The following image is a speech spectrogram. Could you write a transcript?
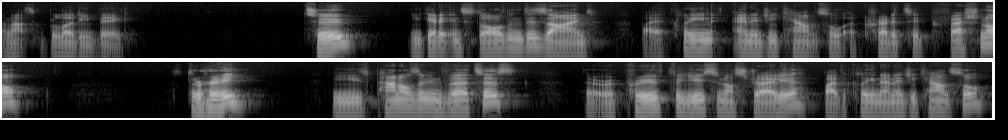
and that's bloody big. Two, you get it installed and designed by a Clean Energy Council accredited professional. Three, you use panels and inverters that are approved for use in Australia by the Clean Energy Council.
